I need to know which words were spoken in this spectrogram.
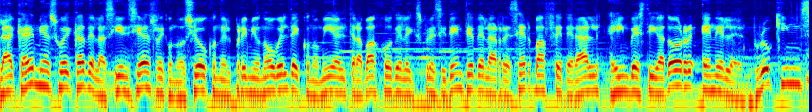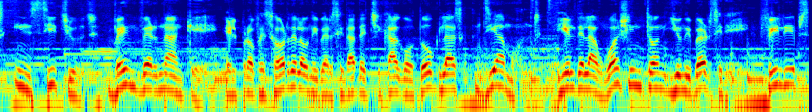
La Academia Sueca de las Ciencias reconoció con el Premio Nobel de Economía el trabajo del expresidente de la Reserva Federal e investigador en el Brookings Institute, Ben Bernanke, el profesor de la Universidad de Chicago Douglas Diamond y el de la Washington University, Phillips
